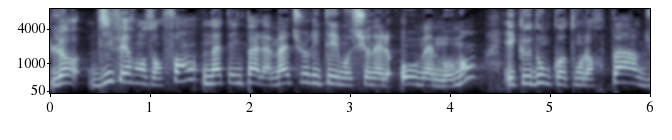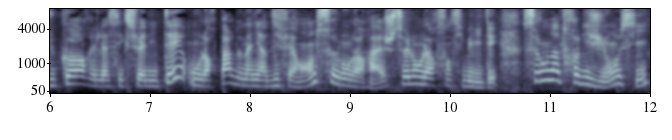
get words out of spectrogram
leurs différents enfants n'atteignent pas la maturité émotionnelle au même moment et que donc quand on leur parle du corps et de la sexualité, on leur parle de manière différente selon leur âge, selon leur sensibilité, selon notre religion aussi,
